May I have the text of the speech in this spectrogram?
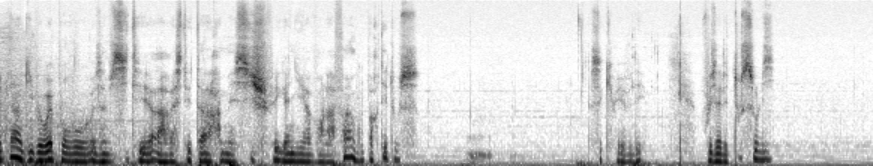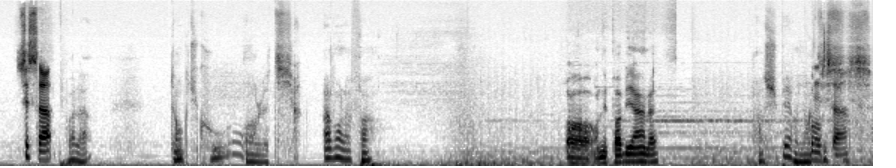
C'est bien un giveaway pour vous inciter à rester tard, mais si je fais gagner avant la fin, vous partez tous. C'est QFD. Vous allez tous au lit. C'est ça. Voilà. Donc du coup, on le tire avant la fin. Oh, on n'est pas bien là. Ah, super, on est en Comment ça T6.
